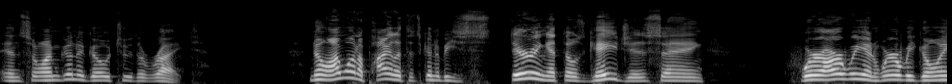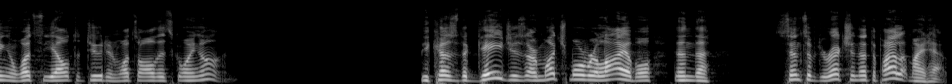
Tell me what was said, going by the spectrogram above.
and so I'm going to go to the right. No, I want a pilot that's going to be staring at those gauges saying, Where are we and where are we going and what's the altitude and what's all that's going on? Because the gauges are much more reliable than the sense of direction that the pilot might have.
